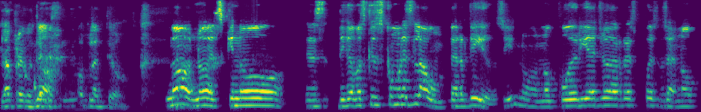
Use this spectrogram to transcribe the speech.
La pregunta que usted planteó. No, no, es que no, es, digamos que es como un eslabón perdido, ¿sí? No, no podría yo dar respuesta, o sea, no,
